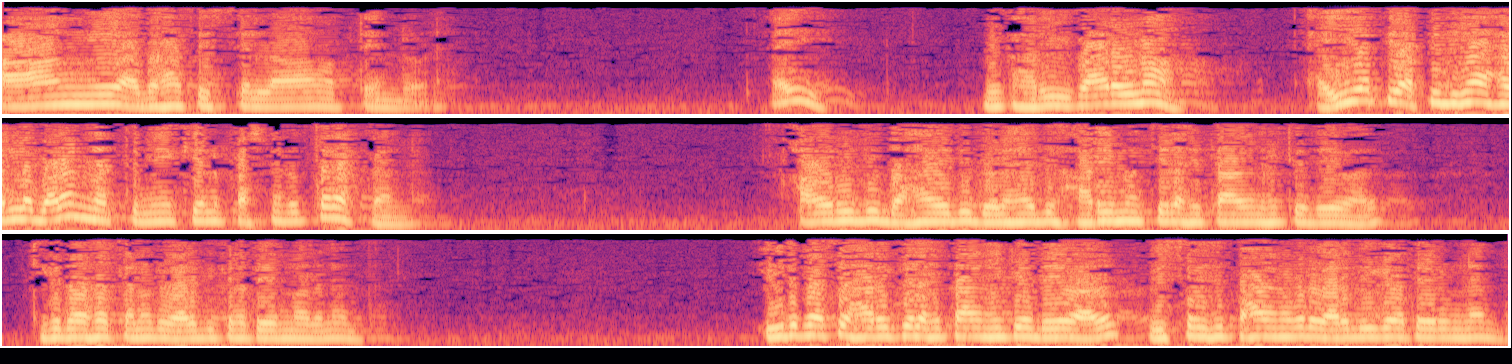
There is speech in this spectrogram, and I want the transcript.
ආන්ගේ අදහස ඉස්සෙල්ලාම අපිට එන්න ඕනේ. ඇයි? මේක හරි විකාර වුණා. ඇයි අපි අපි දිහා හැරිලා බලන්නේ නැත්තේ මේ කියන ප්‍රශ්නෙට උත්තරයක් ගන්න? අවුරුදු 10 දී 12 දී හරිම කියලා හිතාගෙන හිටිය දේවල් ටික දවසක් යනකොට වැරදි කියලා තේරෙනවද නැද්ද? ඊට පස්සේ හරි කියලා හිතාගෙන හිටිය දේවල් 20 25 වෙනකොට වැරදි කියලා තේරුන්නේ නැද්ද?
